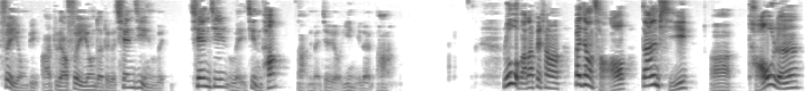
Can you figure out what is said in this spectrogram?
肺痈病啊，治疗肺痈的这个千金韦千金韦劲汤啊，里面就有伊拟人啊。如果把它配上败酱草、丹皮啊、桃仁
